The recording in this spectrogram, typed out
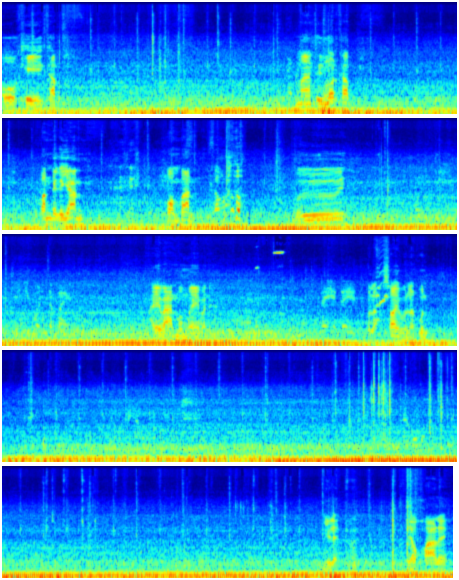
โอเคครับ มาถึงรถครับ ปั่นจักรยานพร้อมบ้านสองโลเบ้ยที่ควรจะไปไผหวานบ่เมื่อยบัดเนี่ยได้ได้พุ่นละซอยพุ่นละคุณ ไปนั่งขับรถน้ำไม่ต้อง นี่แหละเลี้ยว ขวาเลย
